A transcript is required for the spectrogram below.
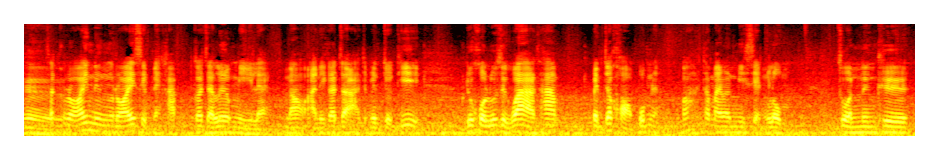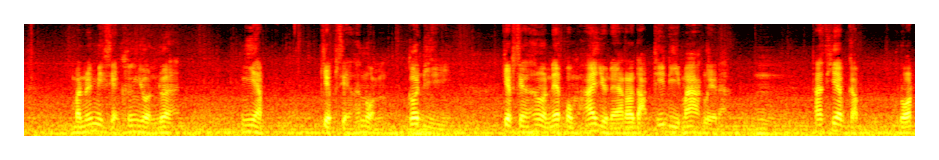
เออสักร้อยหนึ่งร้อยสิบนะครับก็จะเริ่มมีแล้วเนาะอันนี้ก็จะอาจจะเป็นจุดที่ทุกคนรู้สึกว่าถ้าเป็นเจ้าของปุ๊บเนี่ยว่าทำไมมันมีเสียงลม ส่วนหนึ่งคือมันไม่มีเสียงเครื่องยนต์ด้วย เงียบเก็บเสียงถนนก็ดี เก็บเสียงถนนเนี่ยผมให้อยู่ในระดับที่ดีมากเลยนะอืมถ้าเทียบกับรถ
